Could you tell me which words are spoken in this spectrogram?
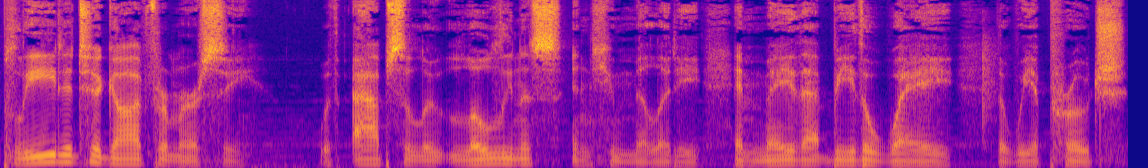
pleaded to God for mercy with absolute lowliness and humility, and may that be the way that we approach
